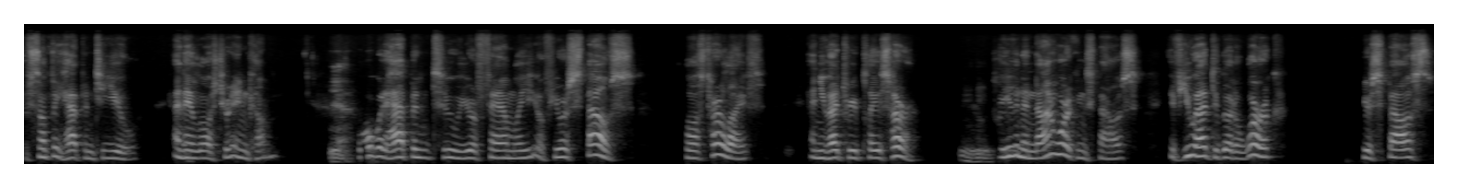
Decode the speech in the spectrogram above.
if something happened to you and they lost your income? Yeah. What would happen to your family if your spouse lost her life and you had to replace her? Mm-hmm. So even a non-working spouse, if you had to go to work, your spouse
